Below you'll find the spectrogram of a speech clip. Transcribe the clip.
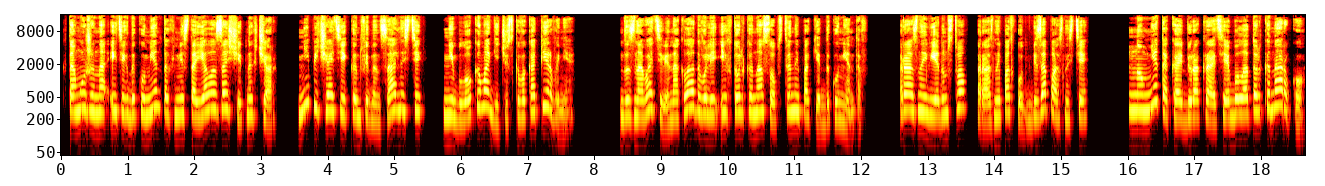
К тому же на этих документах не стояло защитных чар, ни печати конфиденциальности, ни блока магического копирования. Дознаватели накладывали их только на собственный пакет документов. Разные ведомства, разный подход к безопасности. Но мне такая бюрократия была только на руку.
